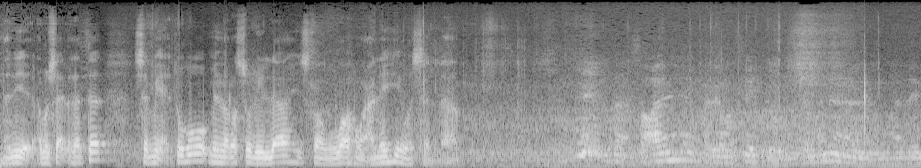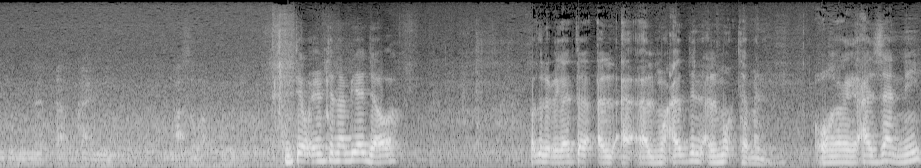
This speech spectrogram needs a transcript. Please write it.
Jadi Abu Sa'id kata sami'tuhu min Rasulillah sallallahu alaihi wasallam. Soalnya pada masa itu macam mana muazzin itu menetapkan masa waktu? Kita tengok macam Nabi ajar lah. Lepas tu Nabi kata Al-Mu'adzin Al-Mu'taman Orang yang azan ni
